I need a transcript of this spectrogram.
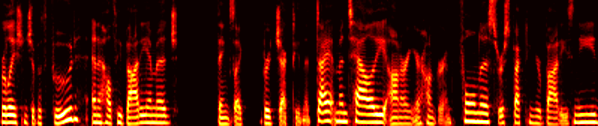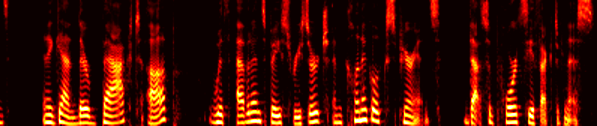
relationship with food and a healthy body image. Things like rejecting the diet mentality, honoring your hunger and fullness, respecting your body's needs. And again, they're backed up with evidence based research and clinical experience that supports the effectiveness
